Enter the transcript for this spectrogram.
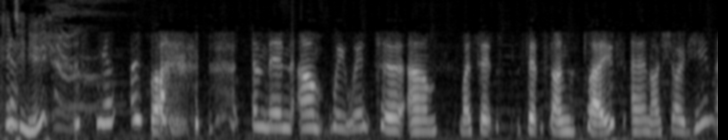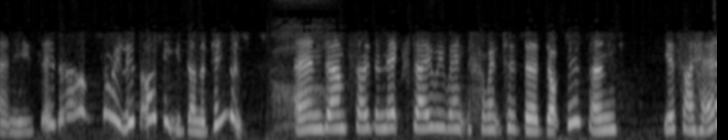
continue. yeah, I saw. and then um, we went to um, my step, stepson's place, and I showed him, and he said, oh, "I'm sorry, Liz, I think you've done a tendon." And um, so the next day we went I went to the doctors, and yes, I had.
